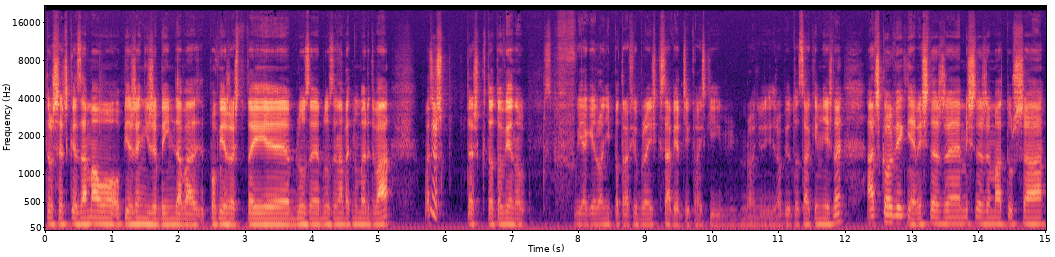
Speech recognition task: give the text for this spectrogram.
troszeczkę za mało opierzeni, żeby im dawać, powierzać tutaj e, bluzę, bluzę nawet numer dwa. Chociaż też kto to wie, no Jagiellonii potrafił bronić Ksawier Dziekoński bronił i robił to całkiem nieźle. Aczkolwiek nie, myślę, że myślę, że Matusza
